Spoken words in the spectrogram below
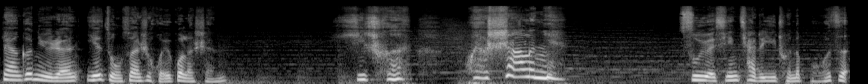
两个女人也总算是回过了神。依纯，我要杀了你！苏月心掐着依纯的脖子，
